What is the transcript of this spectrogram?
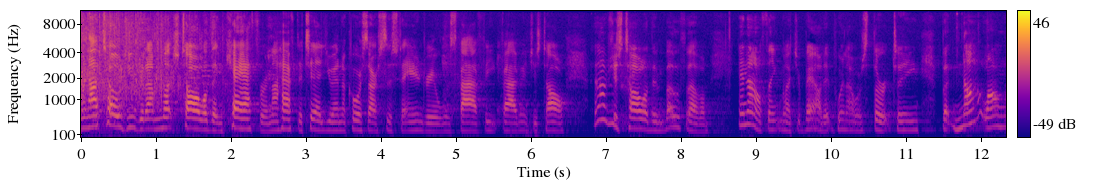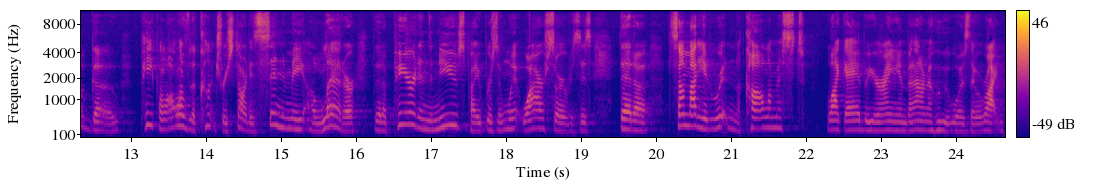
When I told you that I'm much taller than Catherine, I have to tell you, and of course our sister Andrea was five feet five inches tall, and I'm just taller than both of them. And I don't think much about it when I was 13, but not long ago, people all over the country started sending me a letter that appeared in the newspapers and went wire services that uh, somebody had written a columnist like Abby or Ann, but I don't know who it was they were writing.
